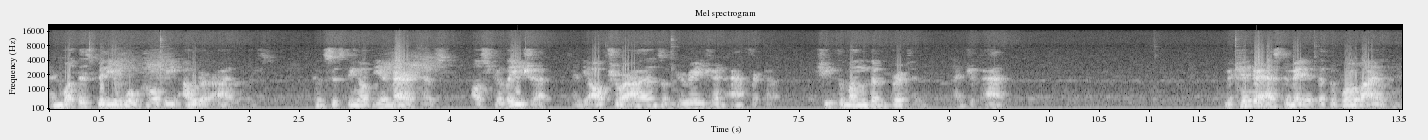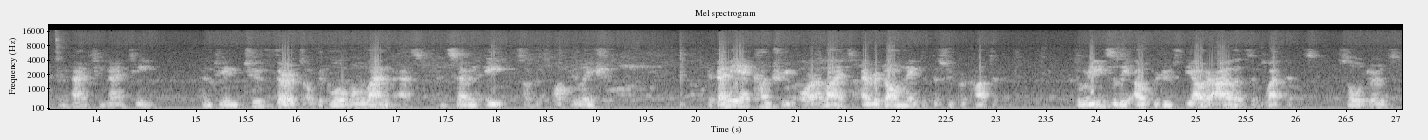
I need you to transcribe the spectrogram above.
and what this video will call the outer islands, consisting of the Americas, Australasia, and the offshore islands of Eurasia and Africa, chief among them Britain and Japan. Mackinder estimated that the world island in 1919 contained two-thirds of the global landmass and seven-eighths of its population. If any country or alliance ever dominated the supercontinent, it would easily outproduce the outer islands in weapons, soldiers,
